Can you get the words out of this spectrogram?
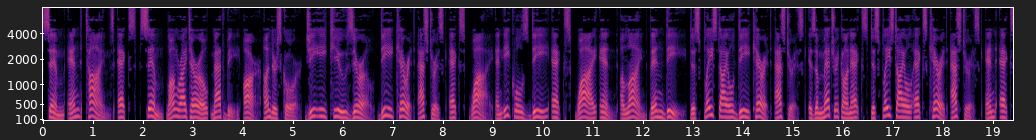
sim and times x sim long right arrow math b r underscore geq zero d caret asterisk x y and equals d x y end aligned then d display style d caret asterisk is a metric on x display style x caret asterisk and x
